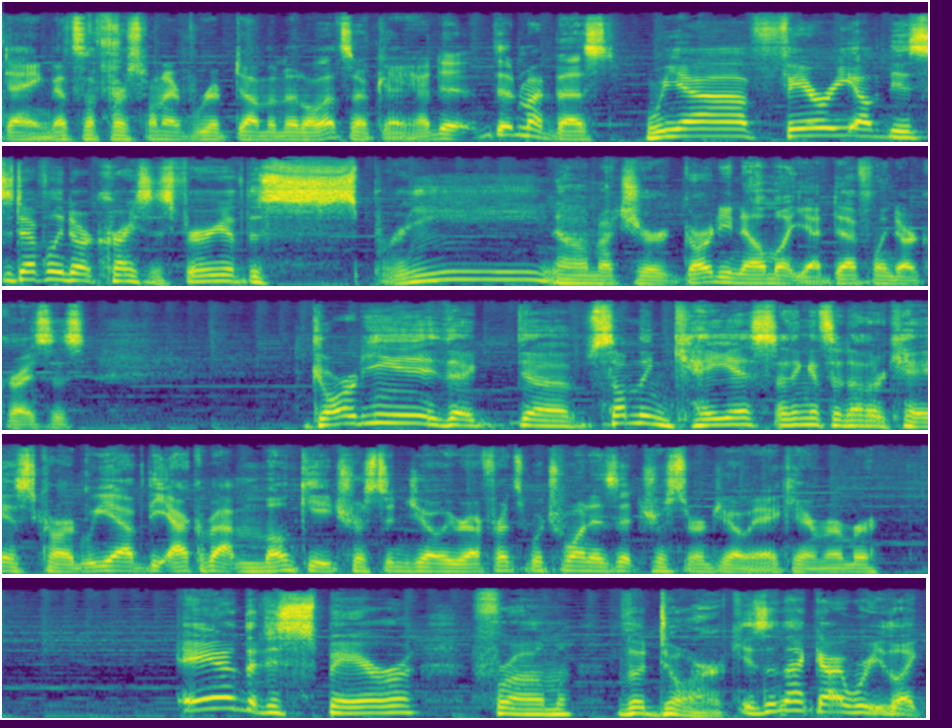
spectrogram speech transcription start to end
dang, that's the first one I've ripped down the middle. That's okay. I did, did my best. We have Fairy of... This is definitely Dark Crisis. Fairy of the Spring? No, I'm not sure. Guardian Elma. Yeah, definitely Dark Crisis. Guardian... The, the something Chaos. I think it's another Chaos card. We have the Acrobat Monkey Tristan Joey reference. Which one is it? Tristan or Joey? I can't remember and the despair from the dark. Isn't that guy where you like,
